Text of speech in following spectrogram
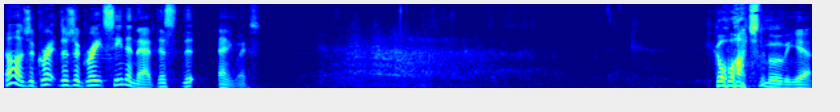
No, there's a great, there's a great scene in that. This, this anyways. Go watch the movie, yeah.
